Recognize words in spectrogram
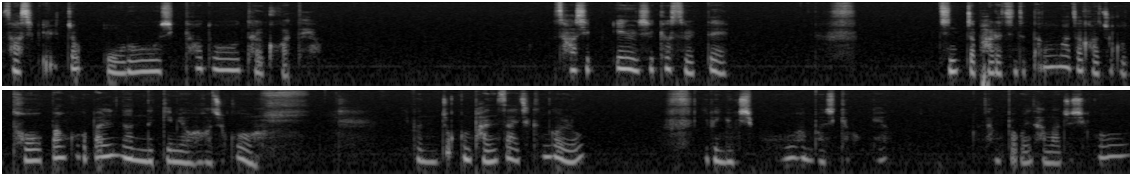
41.5로 시켜도 될 것 같아요. 41 시켰을 때 진짜 발에 진짜 딱 맞아가지고 더 빵꾸가 빨리 나는 느낌이어가지고 이번엔 조금 반 사이즈 큰 걸로 265 한번 시켜볼게요. 장바구니 담아주시고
